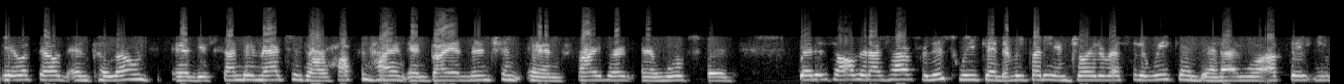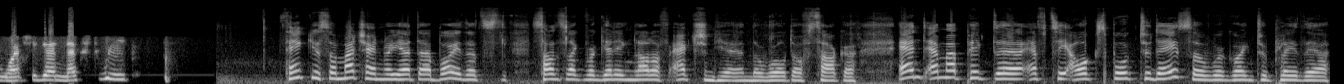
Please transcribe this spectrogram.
Bielefeld and Cologne, and your Sunday matches are Hoffenheim and Bayern München and Freiburg and Wolfsburg. That is all that I have for this weekend. Everybody enjoy the rest of the weekend, and I will update you once again next week. Thank you so much, Henrietta. Boy, that sounds like we're getting a lot of action here in the world of soccer. And Emma picked uh, FC Augsburg today, so we're going to play their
